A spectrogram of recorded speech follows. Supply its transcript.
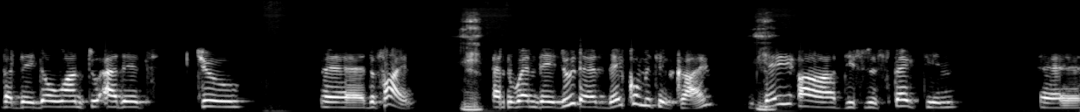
but they don't want to add it to uh, the file. Yeah. And when they do that, they committed a crime. Yeah. They are disrespecting uh,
